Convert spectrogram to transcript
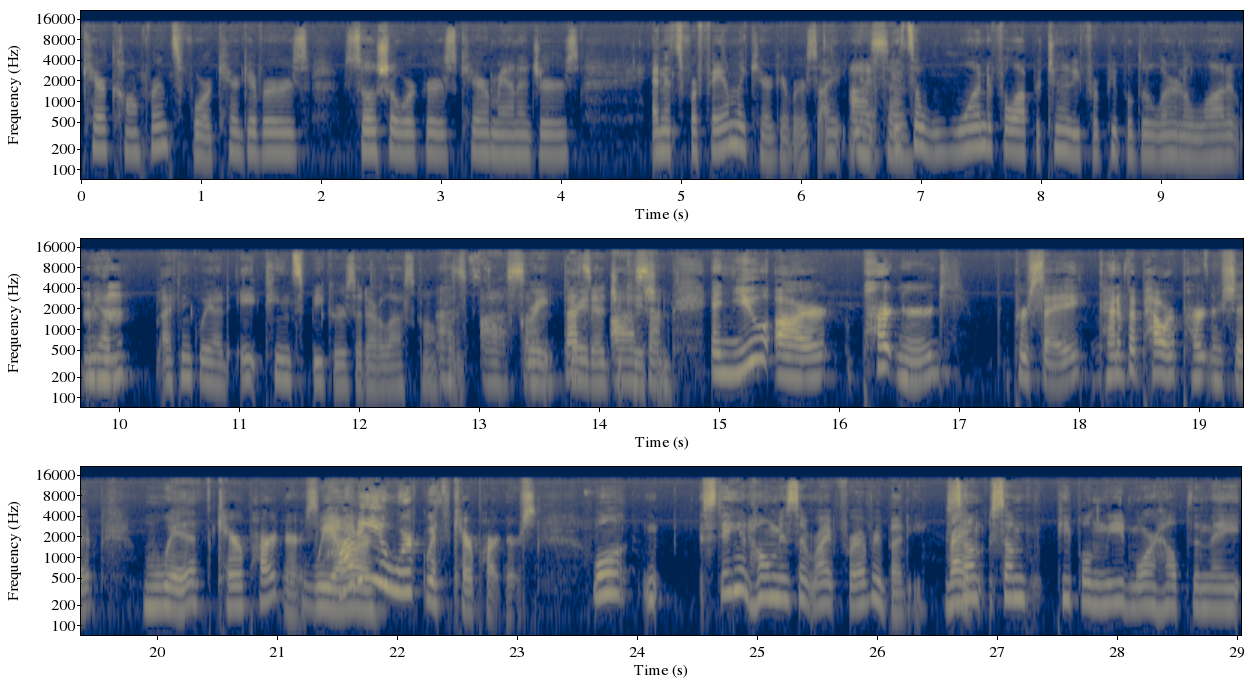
care conference for caregivers, social workers, care managers, and it's for family caregivers. I, you know, it's a wonderful opportunity for people to learn a lot of. We had, I think, we had 18 speakers at our last conference. That's awesome. Great, That's great education. awesome. And you are partnered, per se, kind of a power partnership with Care Partners. We How are. do you work with Care Partners? Well, staying at home isn't right for everybody. Right. Some some people need more help than they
